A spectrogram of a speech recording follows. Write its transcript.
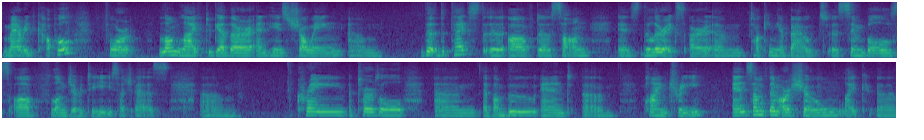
married couple for long life together, and he's showing um, the the text uh, of the song is the lyrics are um, talking about uh, symbols of longevity, such as um, crane, a turtle, um, a bamboo and um, pine tree. And some of them are shown like uh,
